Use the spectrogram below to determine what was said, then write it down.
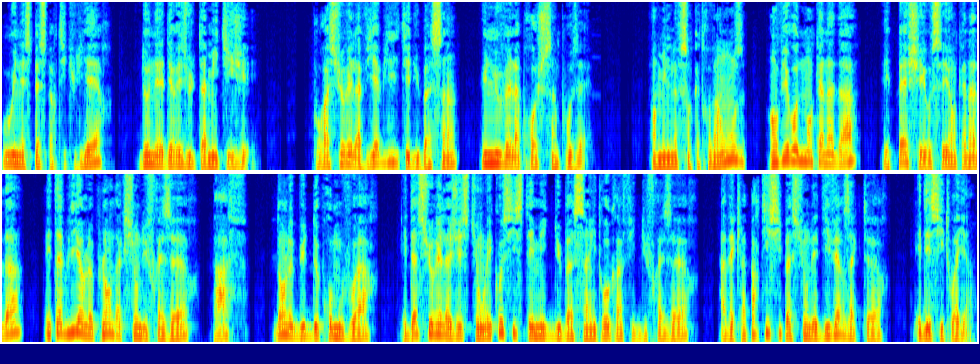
ou une espèce particulière, donnaient des résultats mitigés. Pour assurer la viabilité du bassin, une nouvelle approche s'imposait. En 1991, Environnement Canada et Pêche et Océan Canada établirent le plan d'action du Fraser, PAF, dans le but de promouvoir et d'assurer la gestion écosystémique du bassin hydrographique du Fraser avec la participation des divers acteurs et des citoyens.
